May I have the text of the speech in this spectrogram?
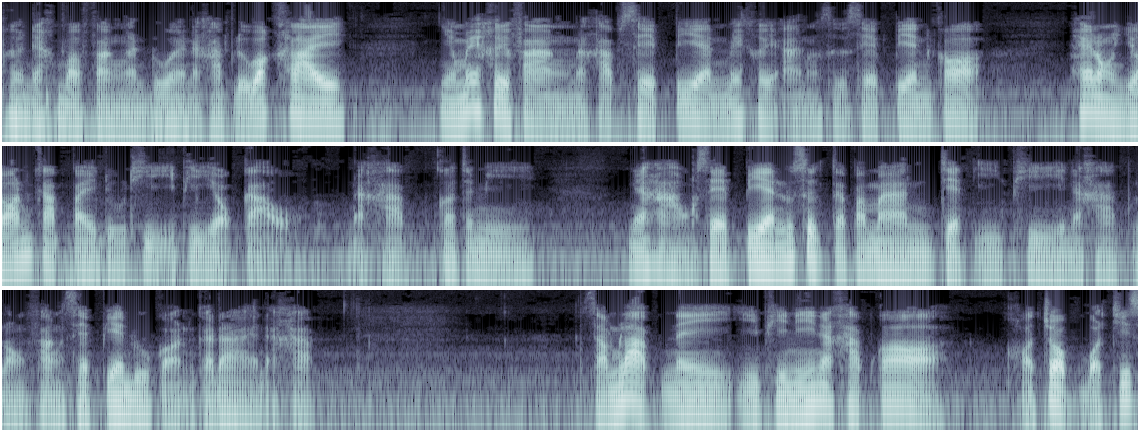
เพื่อนๆได้เข้ามาฟังกันด้วยนะครับหรือว่าใครยังไม่เคยฟังนะครับเซเปียนไม่เคยอ่านหนังสือเซเปียนก็ให้ลองย้อนกลับไปดูที่ EP เก่าๆนะครับก็จะมีเนื้อหาของเซเปียนรู้สึกจะประมาณ 7 EP นะครับลองฟังเซเปียนดูก่อนก็ได้นะครับสำหรับใน EP นี้นะครับก็ขอจบบทที่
